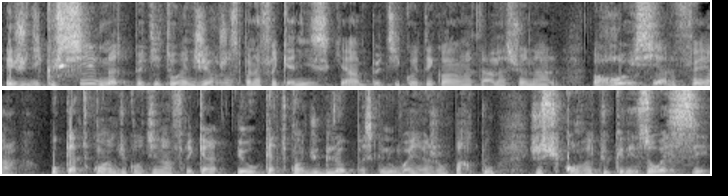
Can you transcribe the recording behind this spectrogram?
Et je dis que si notre petite ONG Urgence Panafricaniste, qui a un petit côté quand même international, réussit à le faire aux quatre coins du continent africain et aux quatre coins du globe, parce que nous voyageons partout, je suis convaincu que les OSC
